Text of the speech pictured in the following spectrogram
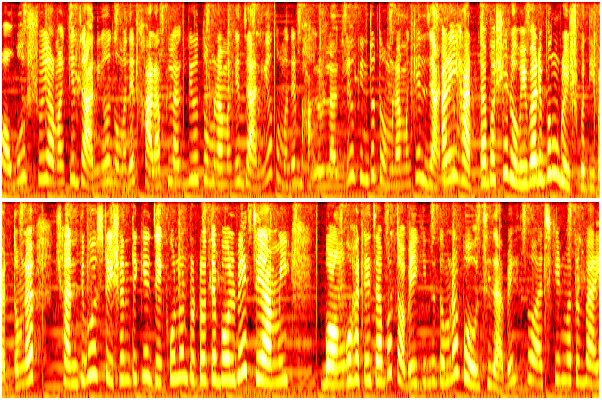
অবশ্যই আমাকে জানিও। তোমাদের খারাপ লাগলেও তোমরা আমাকে জানিও, তোমাদের ভালো লাগলেও কিন্তু তোমরা আমাকে জানিও। আর এই হাটটা বসে রবিবার এবং বৃহস্পতিবার, তোমরা শান্তিপুর স্টেশন থেকে যে কোনো টোটোতে বলবে যে আমি বঙ্গহাটে যাব, তবেই কিন্তু তোমরা পৌঁছে যাবে। তো আজকের মতো বাই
